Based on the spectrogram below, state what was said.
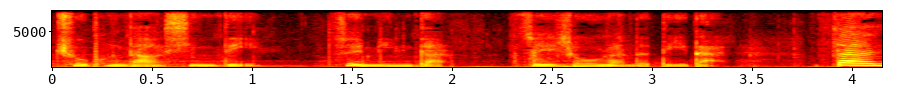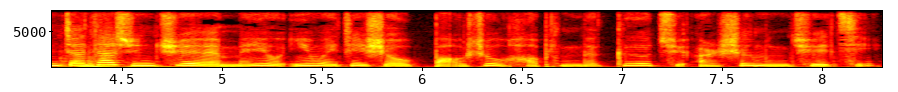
触碰到心底最敏感、最柔软的地带。但张嘉洵却没有因为这首饱受好评的歌曲而声名鹊起，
